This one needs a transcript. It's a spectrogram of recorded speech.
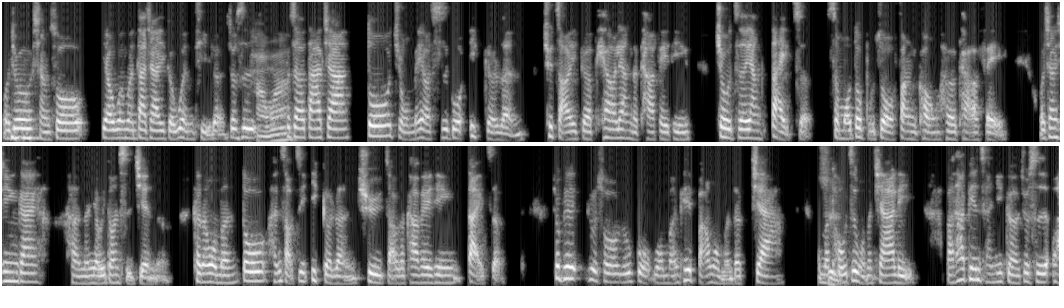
我就想说要问问大家一个问题了，嗯、就是好啊，不知道大家多久没有试过一个人去找一个漂亮的咖啡厅，就这样待着，什么都不做，放空喝咖啡。我相信应该可能有一段时间了。可能我们都很少自己一个人去找个咖啡厅待着，就譬如说，如果我们可以把我们的家，我们投资我们家里，把它变成一个就是哇，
